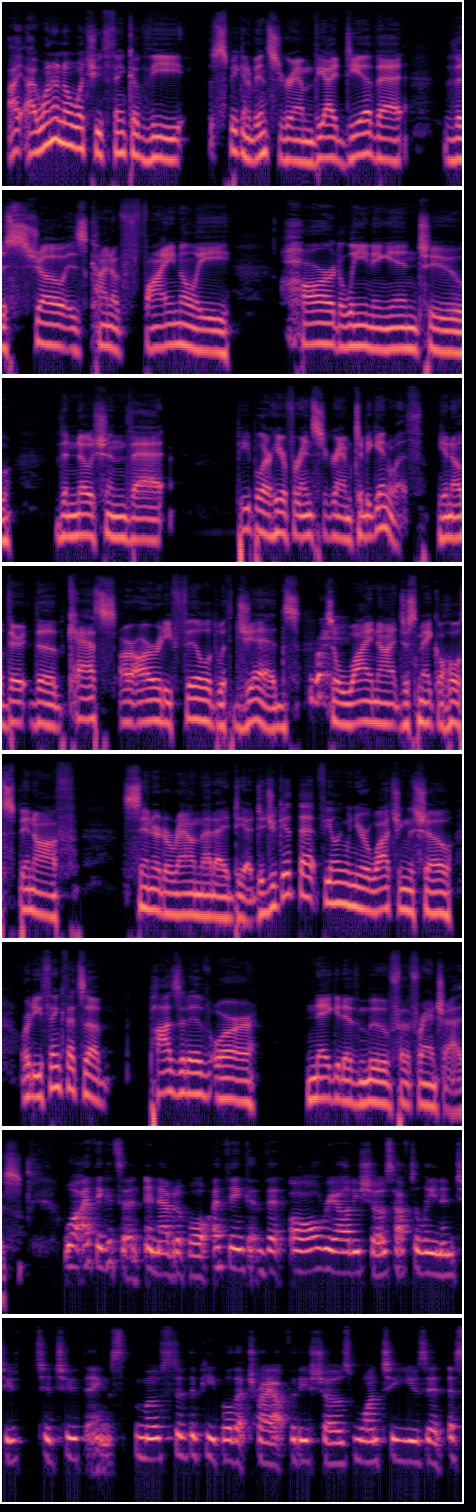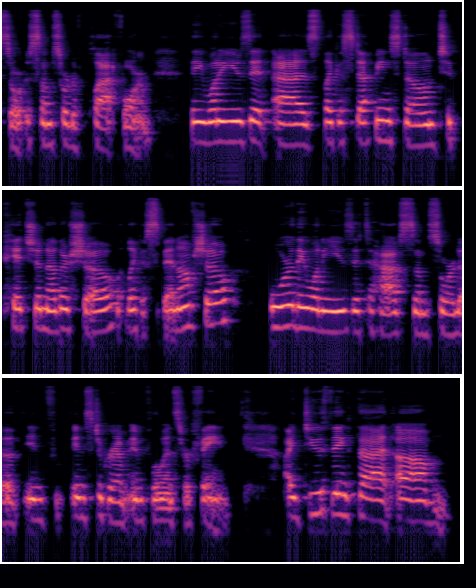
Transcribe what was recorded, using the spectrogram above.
I, I want to know what you think of the, speaking of Instagram, the idea that this show is kind of finally hard leaning into the notion that people are here for Instagram to begin with. You know, the casts are already filled with Jeds, right. so why not just make a whole spin-off centered around that idea? Did you get that feeling when you were watching the show or do you think that's a positive or negative move for the franchise? Well, I think it's inevitable. I think that all reality shows have to lean into to two things. Most of the people that try out for these shows want to use it as sort some sort of platform. They want to use it as like a stepping stone to pitch another show, like a spin-off show, or they want to use it to have some sort of inf- Instagram influencer fame. I do think that um,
